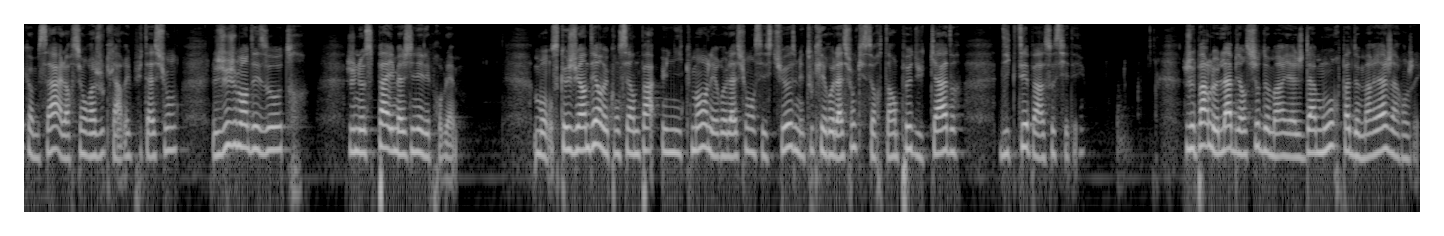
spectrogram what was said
comme, ça. Alors si on rajoute la réputation, le jugement des autres, je n'ose pas imaginer les problèmes. Bon, ce que je viens de dire ne concerne pas uniquement les relations incestueuses, mais toutes les relations qui sortent un peu du cadre dicté par la société. Je parle là bien sûr de mariage d'amour, pas de mariage arrangé.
